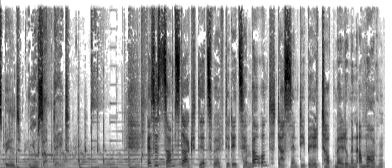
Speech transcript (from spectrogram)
Das Bild News Update. Es ist Samstag, der 12. Dezember und das sind die Bild Topmeldungen am Morgen.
